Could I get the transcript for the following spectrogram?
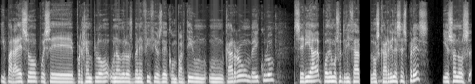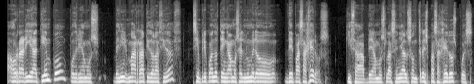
Y para eso, pues, eh, por ejemplo, uno de los beneficios de compartir un, un carro, un vehículo, sería podemos utilizar los carriles express y eso nos ahorraría tiempo, podríamos venir más rápido a la ciudad, siempre y cuando tengamos el número de pasajeros. Quizá veamos la señal, son tres pasajeros, pues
